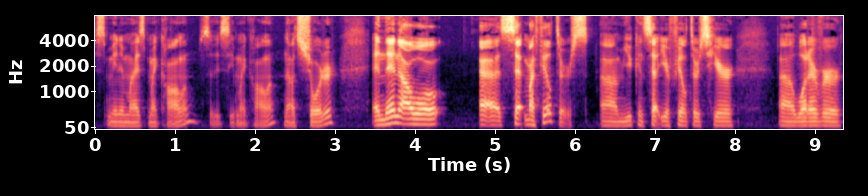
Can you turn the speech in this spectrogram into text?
Just minimize my column so you see my column. Now it's shorter. And then I will uh, set my filters. Um, you can set your filters here, uh, whatever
